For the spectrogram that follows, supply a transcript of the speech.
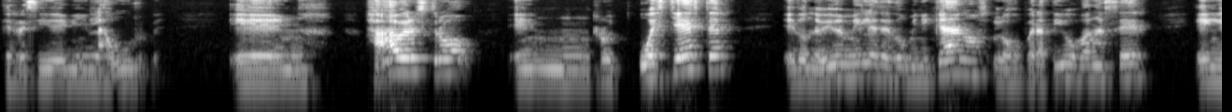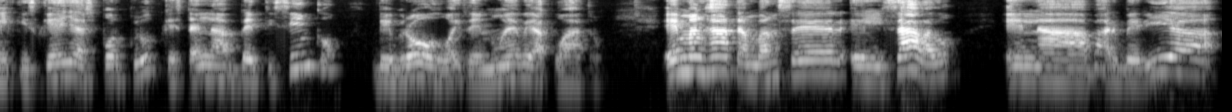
que residen en la urbe. En Haverstraw, en Westchester, eh, donde viven miles de dominicanos, los operativos van a ser en el Quisqueya Sport Club, que está en la 25 de Broadway, de 9 a 4. En Manhattan van a ser el sábado en la barbería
